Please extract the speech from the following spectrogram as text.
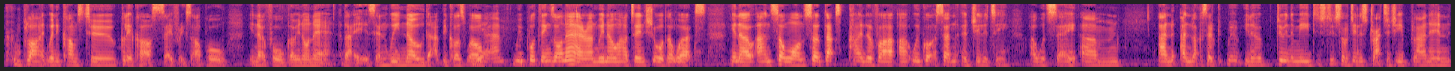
compliant when it comes to Clearcast, say for example, you know, for going on air, that is, and we know that because well, Yeah. we put things on air and we know how to ensure that works, you know, and so on. So that's kind of uh, uh, we've got a certain agility, I would say. Um, and, and like I said, you know, doing the media, sort of doing the strategy planning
